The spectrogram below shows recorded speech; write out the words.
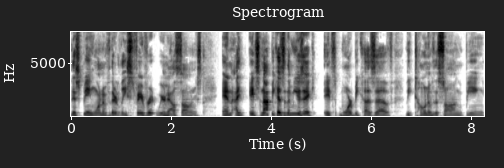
this being one of their least favorite Weird Al songs. And I it's not because of the music, it's more because of the tone of the song being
